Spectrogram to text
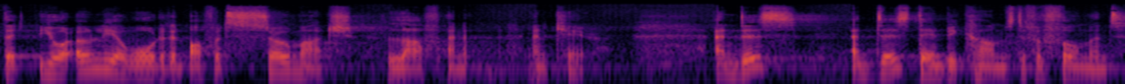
That you are only awarded and offered so much love and, and care. And this, and this then becomes the fulfillment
